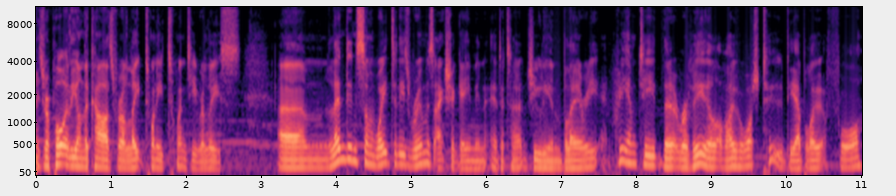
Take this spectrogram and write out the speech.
is reportedly on the cards for a late 2020 release. Um, lending some weight to these rumors, ActuGaming editor Julien Blary preempted the reveal of Overwatch 2, Diablo 4,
